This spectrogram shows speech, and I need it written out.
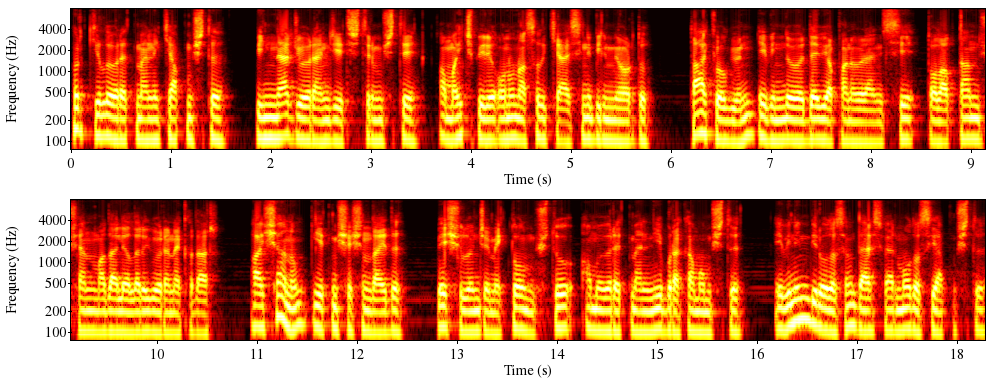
40 yıl öğretmenlik yapmıştı. Binlerce öğrenci yetiştirmişti ama hiçbiri onun asıl hikayesini bilmiyordu. Ta ki o gün evinde ödev yapan öğrencisi dolaptan düşen madalyaları görene kadar. Ayşe Hanım 70 yaşındaydı. 5 yıl önce emekli olmuştu ama öğretmenliği bırakamamıştı. Evinin bir odasını ders verme odası yapmıştı.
